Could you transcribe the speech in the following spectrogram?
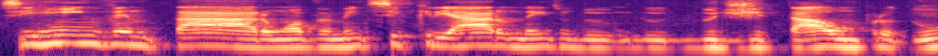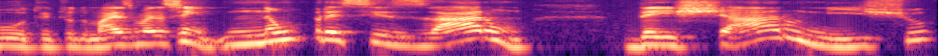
se reinventaram, obviamente, se criaram dentro do, do, do digital um produto e tudo mais, mas assim, não precisaram deixar o nicho,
